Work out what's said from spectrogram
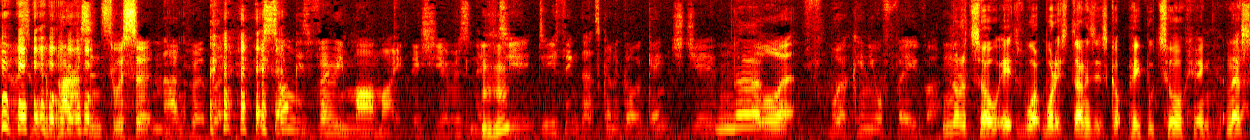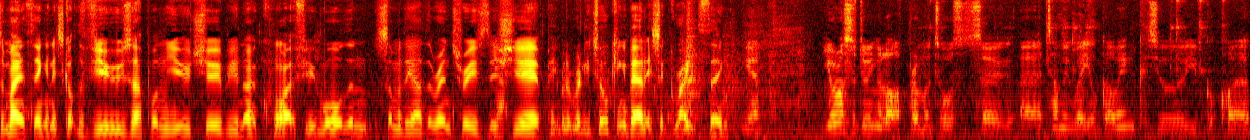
you know, some comparisons to a certain advert. But the song is very Marmite this year, isn't it? Do, you, do you think that's going to go against you, Mm-hmm. No. or f- work in your favour? Not at all. It's what what it's done is it's got people talking, and that's the main thing. And it's got the views up on YouTube. You know, quite a few more than some of the other entries this year. People are really talking about it. It's a great thing. Yeah. You're also doing a lot of promo tours, so uh, tell me where you're going because you're you've got quite a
